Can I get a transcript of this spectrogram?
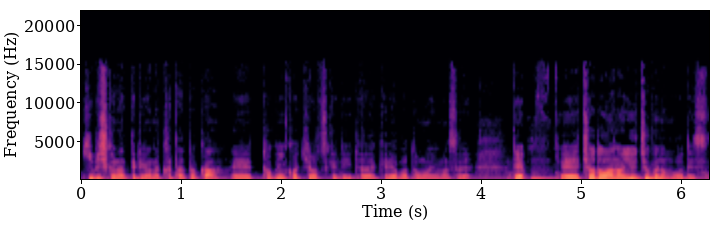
厳しくなってるような方とか、えー、特にこう気をつけていただければと思います。で、えー、ちょうどあの YouTube の方です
